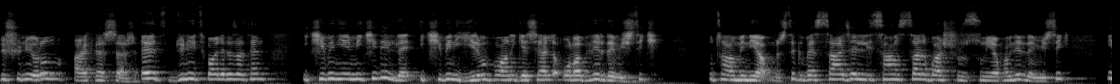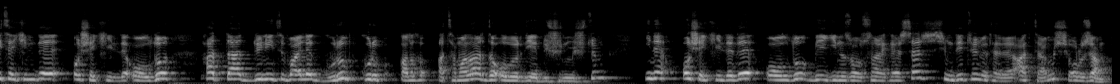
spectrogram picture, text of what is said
düşünüyorum arkadaşlar. Evet dün itibariyle de zaten 2022 değil de 2020 puanı geçerli olabilir demiştik. Bu tahmini yapmıştık ve sadece lisanslar başvurusunu yapabilir demiştik. Nitekim de o şekilde oldu. Hatta dün itibariyle grup grup atamalar da olur diye düşünmüştüm. Yine o şekilde de oldu. Bilginiz olsun arkadaşlar. Şimdi tüm detayları aktarmış olacağım.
